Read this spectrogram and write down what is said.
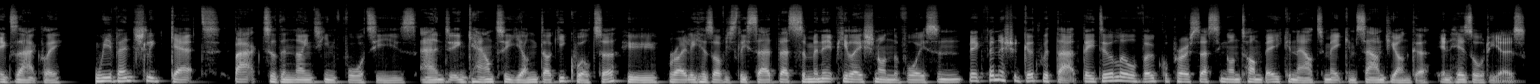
exactly. We eventually get back to the 1940s and encounter young Dougie Quilter, who Riley has obviously said there's some manipulation on the voice, and Big Finish are good with that. They do a little vocal processing on Tom Baker now to make him sound younger in his audios.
